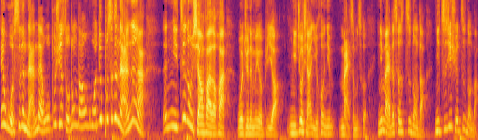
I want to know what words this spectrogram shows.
哎，我是个男的，我不学手动挡，我就不是个男人啊。呃，你这种想法的话，我觉得没有必要。你就想以后你买什么车，你买的车是自动挡，你直接学自动挡。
